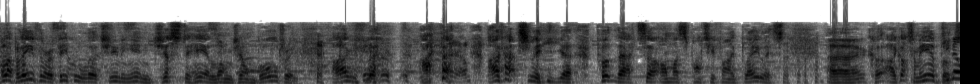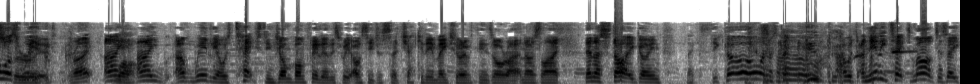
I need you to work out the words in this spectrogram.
Well, I believe there are people uh, tuning in just to hear Long John Baldry. I've uh, I, I've actually uh, put that uh, on my Spotify playlist. Uh, I got some earbuds. Do you know what's for, uh, weird, right? I, What? I, I, weirdly, I was texting Jon Bonfiglio this week, obviously just uh, checking in, make sure everything's all right, and I was like, then I started going Mexico, and I was like, who? I, was, I nearly text Mark to say,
